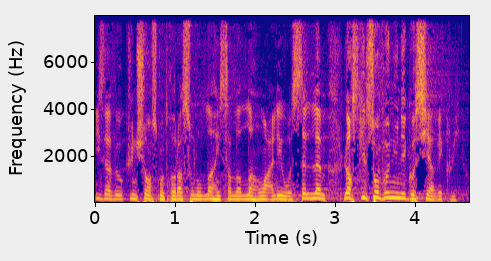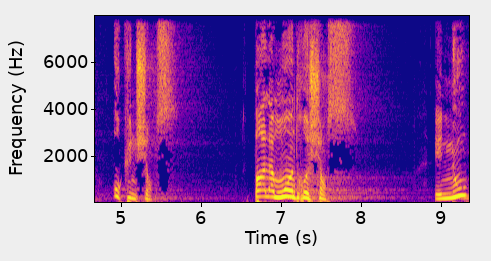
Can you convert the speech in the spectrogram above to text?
ils n'avaient aucune chance contre Rasulullah sallallahu alayhi wa lorsqu'ils sont venus négocier avec lui. Aucune chance. Pas la moindre chance. Et nous,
